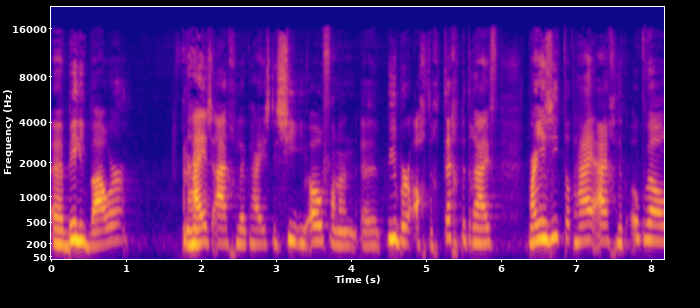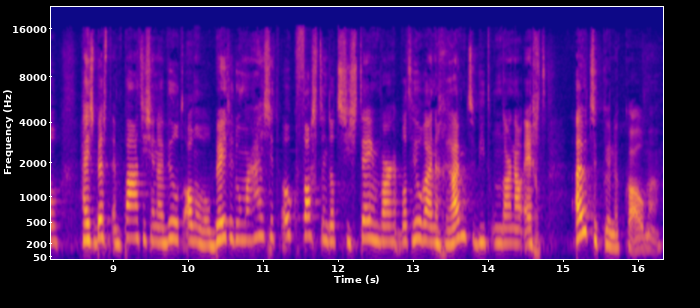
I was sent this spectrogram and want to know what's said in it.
uh, Billy Bauer. En hij is eigenlijk hij is de CEO van een Uber-achtig techbedrijf. Maar je ziet dat hij eigenlijk ook wel. Hij is best empathisch en hij wil het allemaal wel beter doen. Maar hij zit ook vast in dat systeem waar, wat heel weinig ruimte biedt om daar nou echt uit te kunnen komen.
